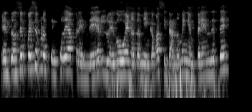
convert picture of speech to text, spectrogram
Entonces fue ese proceso de aprender, luego, bueno, también capacitándome en Emprendete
